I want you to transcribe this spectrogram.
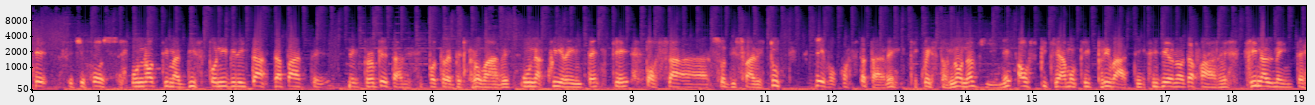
che se ci fosse un'ottima disponibilità da parte dei proprietari si potrebbe trovare un acquirente che possa soddisfare tutti devo constatare che questo non avviene. Auspichiamo che i privati si diano da fare finalmente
